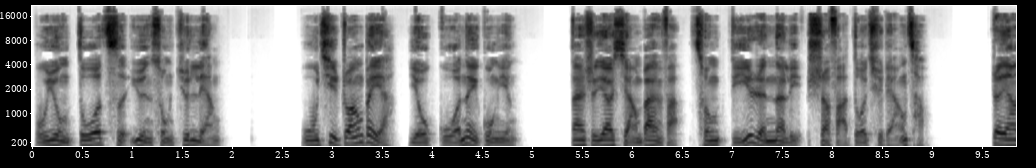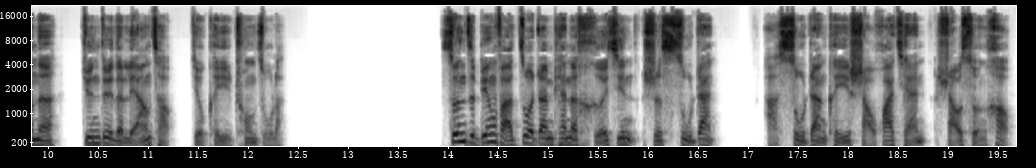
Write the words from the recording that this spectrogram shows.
不用多次运送军粮，武器装备啊，由国内供应。但是要想办法从敌人那里设法夺取粮草，这样呢，军队的粮草就可以充足了。《孙子兵法》作战篇的核心是速战，啊，速战可以少花钱、少损耗，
